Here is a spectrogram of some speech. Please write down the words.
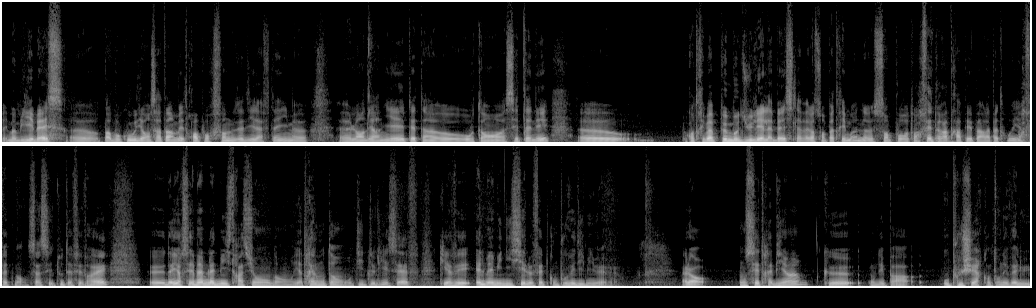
l'immobilier baisse, euh, pas beaucoup diront certains, mais 3% nous a dit l'AFNAIM l'an dernier, peut-être autant cette année. le contribuable peut moduler à la baisse la valeur de son patrimoine sans pour autant se faire rattraper par la patrouille. Parfaitement, ça c'est tout à fait vrai. D'ailleurs, c'est même l'administration, il y a très longtemps, au titre de l'ISF, qui avait elle-même initié le fait qu'on pouvait diminuer la valeur. Alors, on sait très bien qu'on n'est pas au plus cher quand on évalue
